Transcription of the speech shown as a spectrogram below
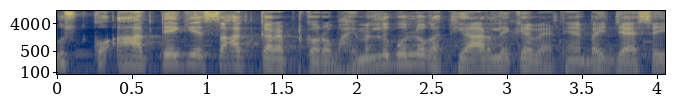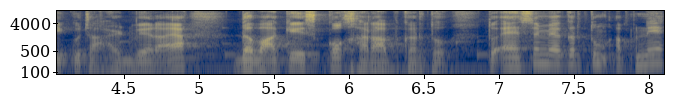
उसको आते के साथ करप्ट करो भाई। मतलब वो लोग हथियार लेके बैठे हैं, भाई जैसे ही कुछ हार्डवेयर आया दबा के इसको ख़राब कर दो। तो ऐसे में अगर तुम अपने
